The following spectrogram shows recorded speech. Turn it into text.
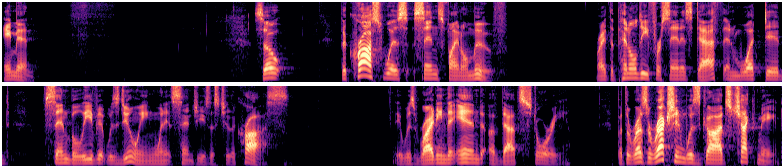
Amen. So, the cross was sin's final move right? The penalty for sin is death. And what did sin believe it was doing when it sent Jesus to the cross? It was writing the end of that story. But the resurrection was God's checkmate.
